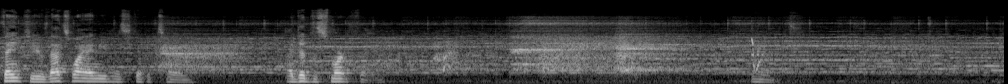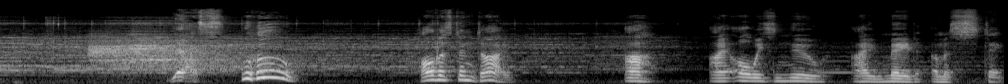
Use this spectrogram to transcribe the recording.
Thank you. That's why I needed to skip a turn. I did the smart thing. Yes! Woohoo! All of us didn't die. Ah, I always knew I made a mistake.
